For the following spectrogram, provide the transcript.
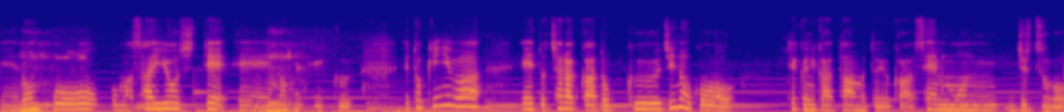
えー、論法を、まあ、採用して、えー、述べていく。で時には、えーと、チャラカ独自のこうテクニカルタームというか専門術語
